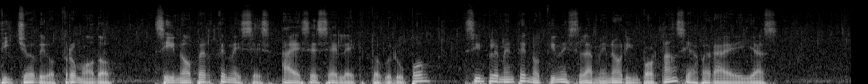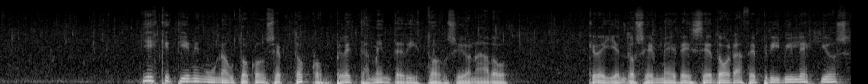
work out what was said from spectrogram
Dicho de otro modo, si no perteneces a ese selecto grupo, simplemente no tienes la menor importancia para ellas y es que tienen un autoconcepto completamente distorsionado, creyéndose merecedoras de privilegios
